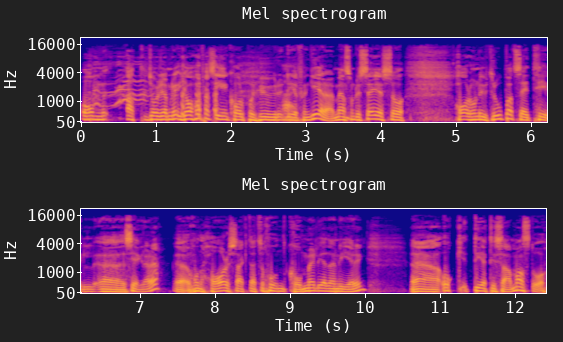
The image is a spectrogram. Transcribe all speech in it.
Om att Georgia jag har faktiskt ingen koll på hur det fungerar, men som du säger så har hon utropat sig till eh, segrare. Eh, hon har sagt att hon kommer leda en regering. Eh, och det tillsammans då,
